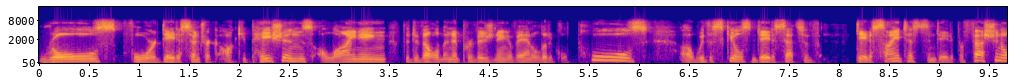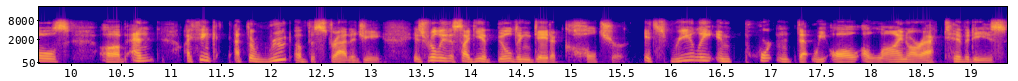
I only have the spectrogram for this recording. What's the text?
roles for data centric occupations, aligning the development and provisioning of analytical tools uh, with the skills and data sets of data scientists and data professionals. Uh, and I think at the root of the strategy is really this idea of building data culture. It's really important that we all align our activities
